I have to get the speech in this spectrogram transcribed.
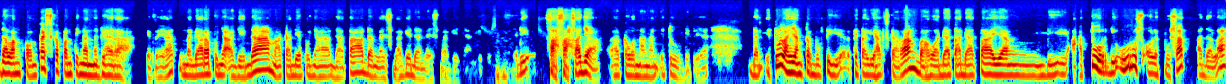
dalam konteks kepentingan negara gitu ya. Negara punya agenda, maka dia punya data dan lain sebagainya dan lain sebagainya. Gitu. Jadi sah-sah saja eh, kewenangan itu gitu ya. Dan itulah yang terbukti kita lihat sekarang bahwa data-data yang diatur, diurus oleh pusat adalah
